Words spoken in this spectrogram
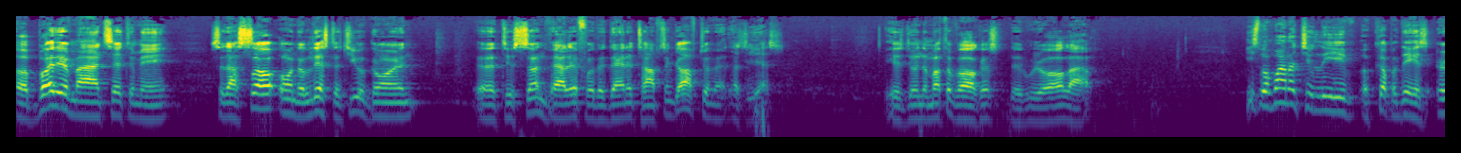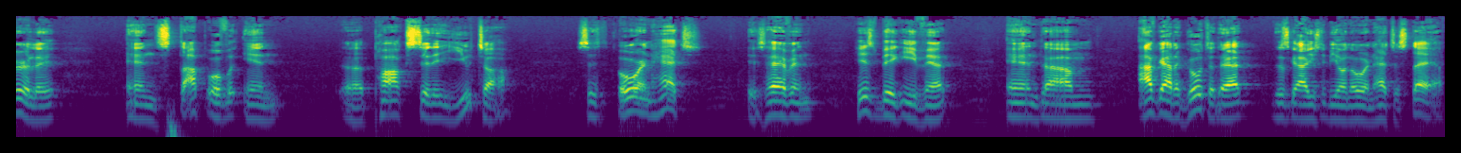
a buddy of mine said to me, said, I saw on the list that you were going uh, to Sun Valley for the Danny Thompson golf tournament. I said, yes. It was during the month of August that we were all out. He said, well, why don't you leave a couple days early and stop over in uh, Park City, Utah. Says Orrin Hatch is having his big event, and um, I've got to go to that. This guy used to be on Orrin Hatch's staff.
